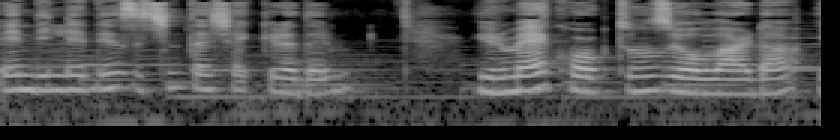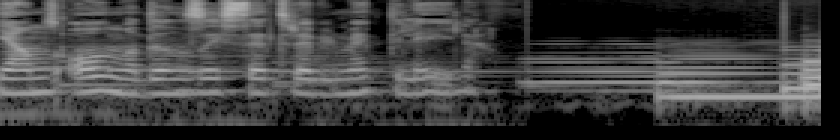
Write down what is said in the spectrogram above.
Beni dinlediğiniz için teşekkür ederim. Yürümeye korktuğunuz yollarda yalnız olmadığınızı hissettirebilmek dileğiyle. Müzik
